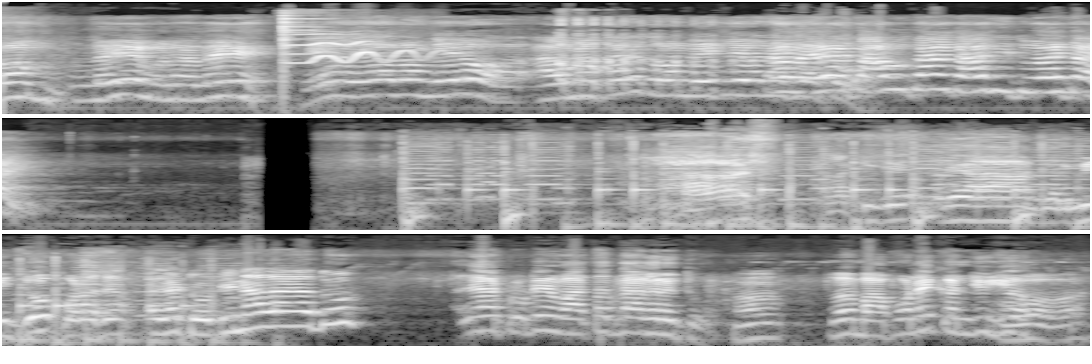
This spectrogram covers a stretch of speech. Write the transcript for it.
આમ લઈએ મને લઈએ. કરે તો લઈ તારું થાય તારી હાશ બાકી છે અરે આ ગરમી જો પડે છે. ટોટી ના લાવ્યો તું? અરે આ ટોટી વાત જ ના કરે તું. હા. તો બાપો ને કંજુ ગયો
